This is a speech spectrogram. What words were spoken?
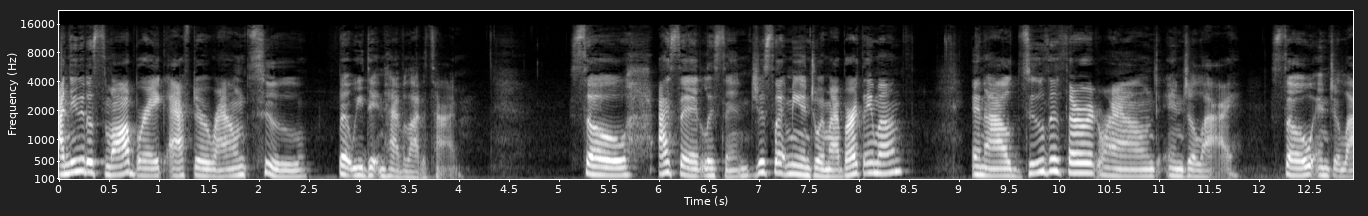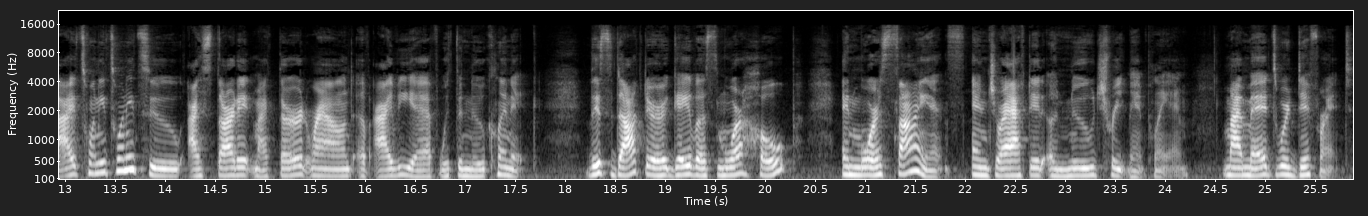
I needed a small break after round two, but we didn't have a lot of time. So I said, listen, just let me enjoy my birthday month, and I'll do the third round in July. So in July 2022, I started my third round of IVF with the new clinic. This doctor gave us more hope and more science and drafted a new treatment plan. My meds were different.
